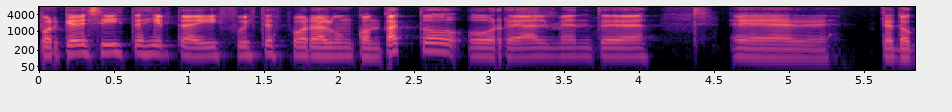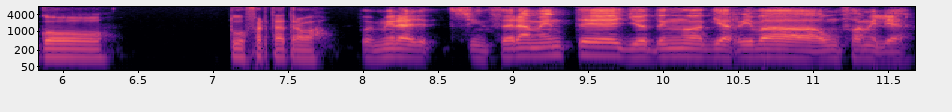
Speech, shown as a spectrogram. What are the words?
por qué decidiste irte ahí? ¿Fuiste por algún contacto o realmente eh, te tocó tu oferta de trabajo? Pues mira, sinceramente yo tengo aquí arriba a un familiar,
